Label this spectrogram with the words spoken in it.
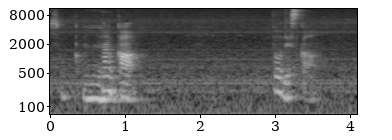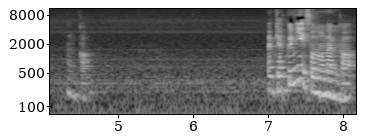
そうか。うん。なんかどうですか？なんか逆にそのなんか、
